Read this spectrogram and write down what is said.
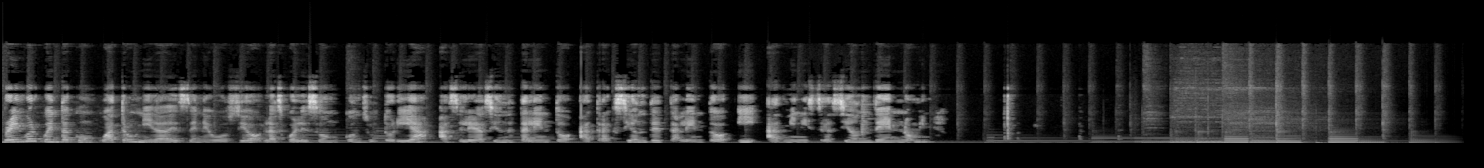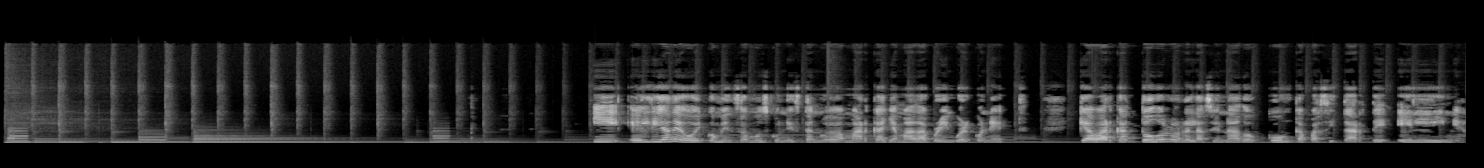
Brainware cuenta con cuatro unidades de negocio, las cuales son consultoría, aceleración de talento, atracción de talento y administración de nómina. Y el día de hoy comenzamos con esta nueva marca llamada Brainware Connect, que abarca todo lo relacionado con capacitarte en línea,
